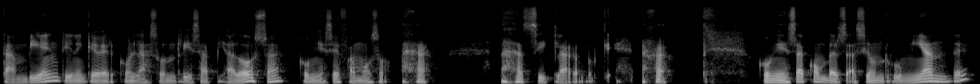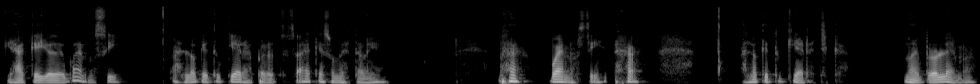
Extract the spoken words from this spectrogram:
también tienen que ver con la sonrisa piadosa, con ese famoso, sí, claro, porque con esa conversación rumiante, que es aquello de, bueno, sí, haz lo que tú quieras, pero tú sabes que eso no está bien. bueno, sí, haz lo que tú quieras, chica. No hay problema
